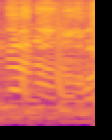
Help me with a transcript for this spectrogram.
no, no, no.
